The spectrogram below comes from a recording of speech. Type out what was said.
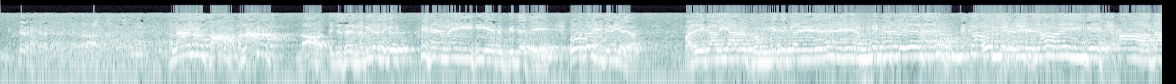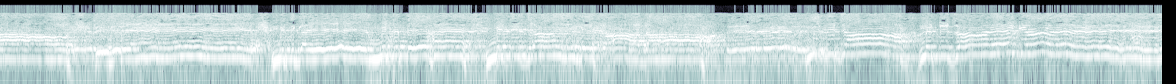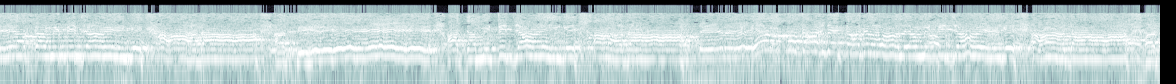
فلانا تھا فلانا تھا لاہ جس نبی کا ذکر نہیں، یہ تو بدت ہے۔ وہ تو انج نہیں ہوا پر یہ گل یاد رکھو، مٹ گئے مٹتے ہیں۔ مٹ جائیں گے آدھا تیرے مٹ گئے، مٹتے ہیں، مٹ جائیں گے آدھا۔ مٹ جا، مٹ جائیں گے۔ آقا مٹ جائیں گے آدھا۔ تیرے، آقا مٹ جائیں گے آدھا۔ تیرے کاجل والے مٹ جائیں گے آدھا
